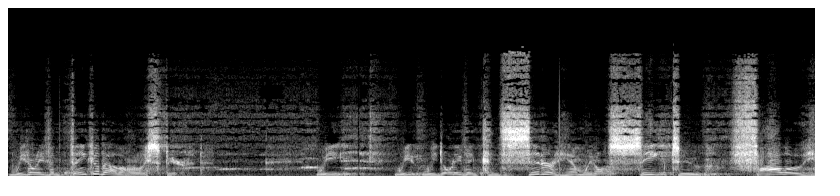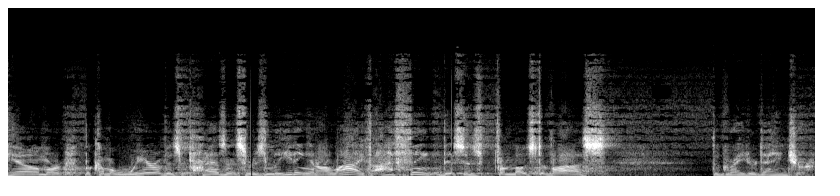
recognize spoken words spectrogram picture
we don't even think about the Holy Spirit. We, we, we don't even consider him. We don't seek to follow him or become aware of his presence or his leading in our life. I think this is, for most of us, the greater danger.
